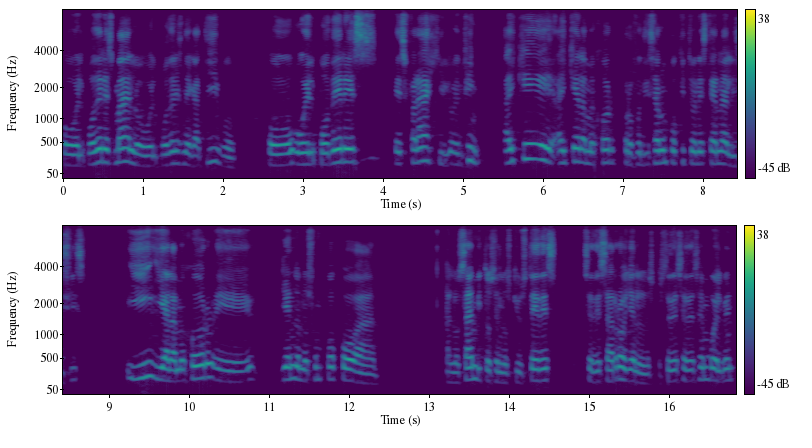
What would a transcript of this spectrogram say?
o el poder es malo, o el poder es negativo, o, el poder es, es frágil, o en fin, hay que, hay que a lo mejor profundizar un poquito en este análisis y, a lo mejor eh, yéndonos un poco a, a, los ámbitos en los que ustedes se desarrollan, en los que ustedes se desenvuelven,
